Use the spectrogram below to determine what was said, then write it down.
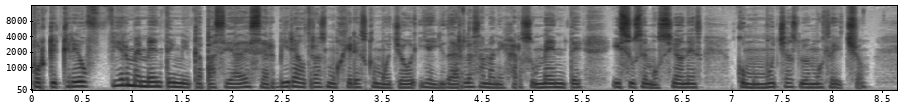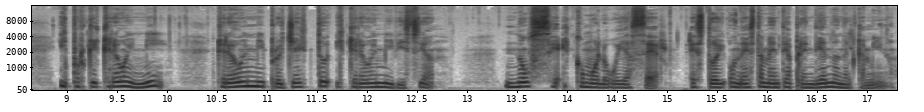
porque creo firmemente en mi capacidad de servir a otras mujeres como yo y ayudarlas a manejar su mente y sus emociones como muchas lo hemos hecho, y porque creo en mí, Creo en mi proyecto y creo en mi visión. No sé cómo lo voy a hacer. Estoy honestamente aprendiendo en el camino.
